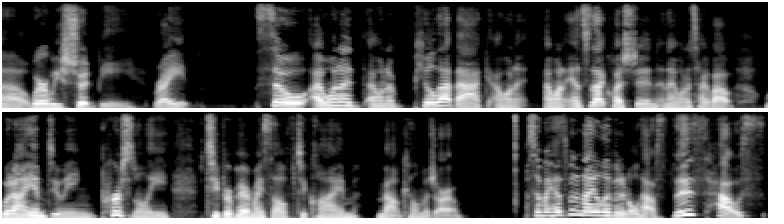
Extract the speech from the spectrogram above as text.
uh, where we should be, right? So I want to I want to peel that back. I want to I want to answer that question, and I want to talk about what I am doing personally to prepare myself to climb Mount Kilimanjaro. So my husband and I live in an old house. This house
